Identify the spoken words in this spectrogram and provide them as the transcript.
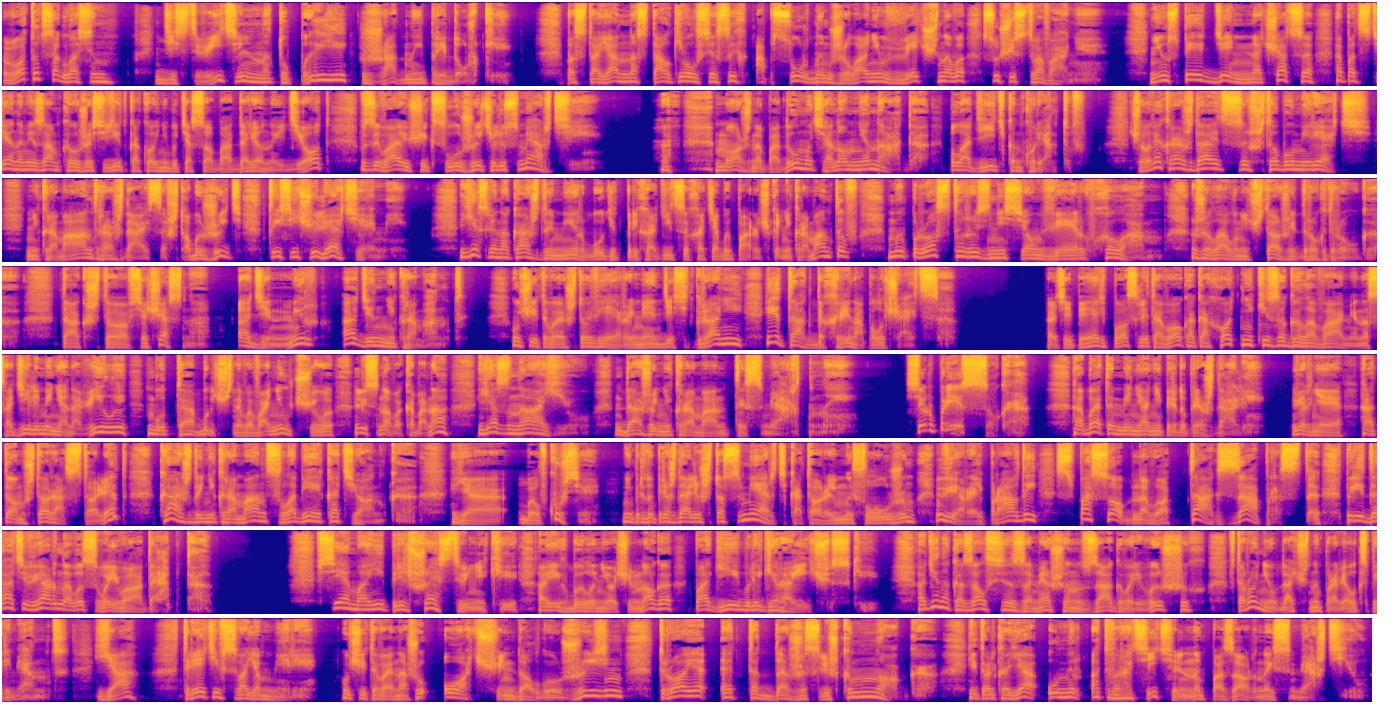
Вот тут согласен. Действительно тупые, жадные придурки. Постоянно сталкивался с их абсурдным желанием вечного существования. Не успеет день начаться, а под стенами замка уже сидит какой-нибудь особо одаренный идиот, взывающий к служителю смерти. Ха, можно подумать, оно мне надо — плодить конкурентов. Человек рождается, чтобы умереть. Некромант рождается, чтобы жить тысячелетиями. Если на каждый мир будет приходиться хотя бы парочка некромантов, мы просто разнесем веер в хлам, желая уничтожить друг друга. Так что все честно. Один мир, один некромант. Учитывая, что веер имеет 10 граней, и так до хрена получается. А теперь, после того, как охотники за головами насадили меня на вилы, будто обычного вонючего лесного кабана, я знаю, даже некроманты смертны. Сюрприз, сука. Об этом меня не предупреждали. Вернее, о том, что раз сто лет каждый некромант слабее котенка. Я был в курсе не предупреждали, что смерть, которой мы служим, верой и правдой, способна вот так запросто предать верного своего адепта. Все мои предшественники, а их было не очень много, погибли героически. Один оказался замешан в заговоре высших, второй неудачно провел эксперимент. Я — третий в своем мире. Учитывая нашу очень долгую жизнь, трое — это даже слишком много. И только я умер отвратительно позорной смертью.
